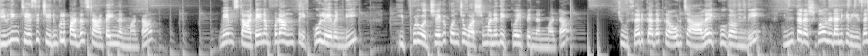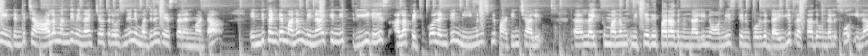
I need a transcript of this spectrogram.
ఈవినింగ్ చేసి చినుకులు పడడం స్టార్ట్ అయిందనమాట మేము స్టార్ట్ అయినప్పుడు అంత ఎక్కువ లేవండి. ఇప్పుడు వచ్చాక కొంచెం వర్షం అనేది ఎక్కువైపోయింది అనమాట చూసారు కదా క్రౌడ్ చాలా ఎక్కువగా ఉంది. ఇంత రష్గా ఉండడానికి రీజన్ ఏంటంటే చాలా మంది వినాయక చవితి రోజునే నిమజ్జనం చేస్తారనమాట ఎందుకంటే మనం వినాయకుడిని త్రీ డేస్ అలా పెట్టుకోవాలంటే నియమనిష్టలు పాటించాలి. లైక్ మనం నిత్య దీపారాధన ఉండాలి నాన్ వెజ్ తినకూడదు డైలీ ప్రసాదం ఉండాలి. సో ఇలా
